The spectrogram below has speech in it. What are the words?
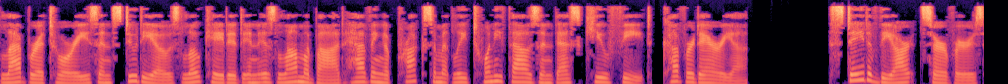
laboratories and studios located in Islamabad having approximately 20,000 sq feet, covered area. State-of-the-art servers,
